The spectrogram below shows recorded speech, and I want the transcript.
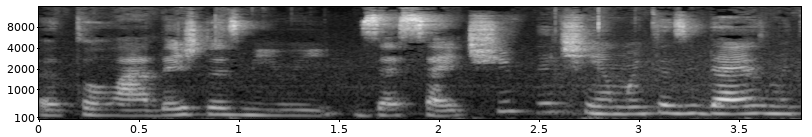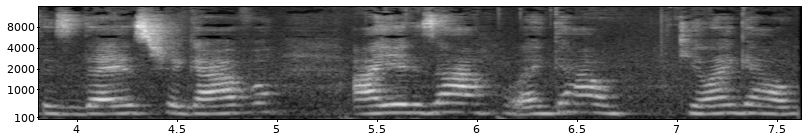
eu tô lá desde 2017, eu tinha muitas ideias, muitas ideias, chegava, aí eles, ah, legal, que legal.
